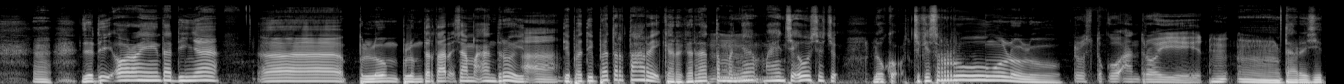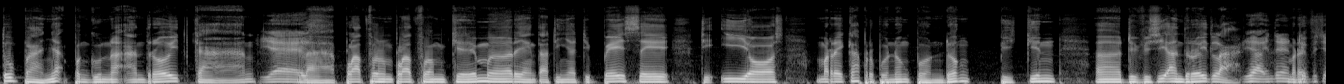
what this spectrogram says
Jadi orang yang tadinya eh belum belum tertarik sama Android Heeh. tiba-tiba tertarik gara-gara Mm-mm. temennya main COC cuk. Loh kok jadi seru ngono lho. Terus tuku Android. Mm-mm, dari situ banyak pengguna Android kan. Yes. Lah platform-platform gamer yang tadinya di PC, di iOS, mereka berbondong-bondong bikin eh, divisi Android lah. Ya intinya Mereka- divisi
